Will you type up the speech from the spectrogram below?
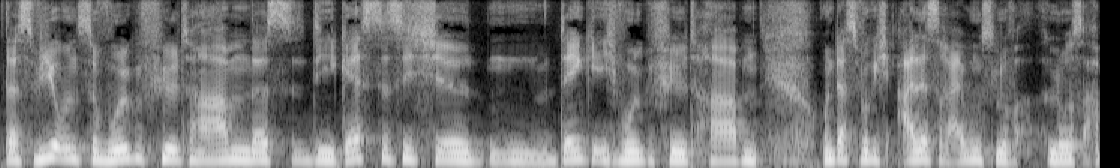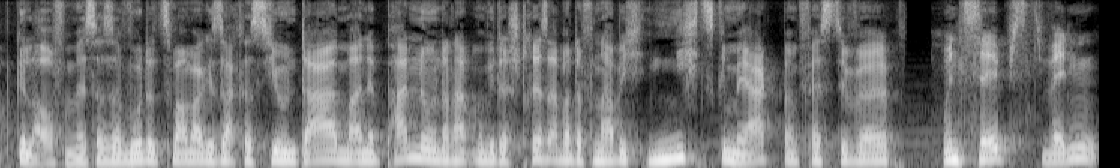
dass wir uns so wohlgefühlt haben, dass die Gäste sich, äh, denke ich, wohlgefühlt haben und dass wirklich alles reibungslos abgelaufen ist. Also wurde zwar mal gesagt, dass hier und da mal eine Panne und dann hat man wieder Stress, aber davon habe ich nichts gemerkt beim Festival. Und selbst wenn,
